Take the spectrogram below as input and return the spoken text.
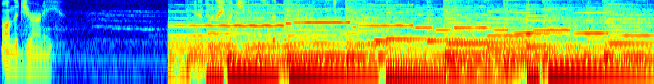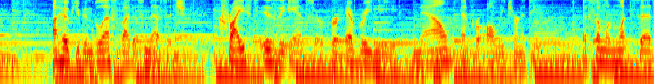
on the journey. And it's the name of Jesus that we pray. I hope you've been blessed by this message. Christ is the answer for every need, now and for all eternity. As someone once said,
